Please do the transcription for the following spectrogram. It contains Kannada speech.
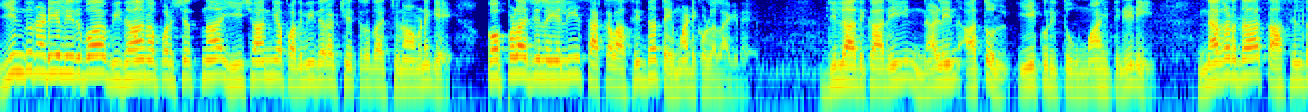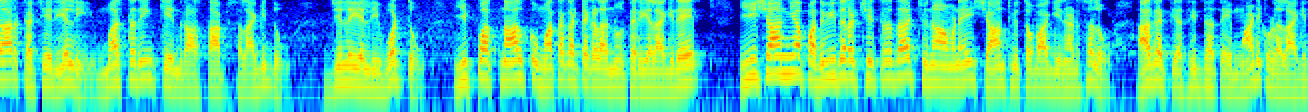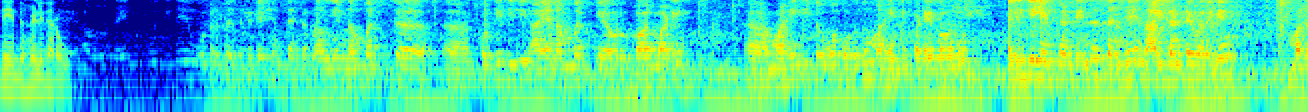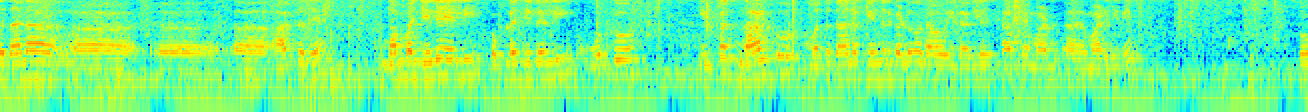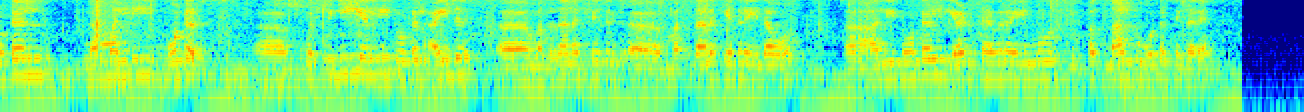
ಇಂದು ನಡೆಯಲಿರುವ ವಿಧಾನ ಪರಿಷತ್ನ ಈಶಾನ್ಯ ಪದವೀಧರ ಕ್ಷೇತ್ರದ ಚುನಾವಣೆಗೆ ಕೊಪ್ಪಳ ಜಿಲ್ಲೆಯಲ್ಲಿ ಸಕಲ ಸಿದ್ಧತೆ ಮಾಡಿಕೊಳ್ಳಲಾಗಿದೆ. ಜಿಲ್ಲಾಧಿಕಾರಿ ನಳಿನ್ ಅತುಲ್ ಈ ಕುರಿತು ಮಾಹಿತಿ ನೀಡಿ, ನಗರದ ತಹಸೀಲ್ದಾರ್ ಕಚೇರಿಯಲ್ಲಿ ಮಸ್ಟರಿಂಗ್ ಕೇಂದ್ರ ಸ್ಥಾಪಿಸಲಾಗಿದ್ದು, ಜಿಲ್ಲೆಯಲ್ಲಿ ಒಟ್ಟು ಇಪ್ಪತ್ನಾಲ್ಕು ಮತಗಟ್ಟೆಗಳನ್ನು ತೆರೆಯಲಾಗಿದೆ. ಈಶಾನ್ಯ ಪದವೀಧರ ಕ್ಷೇತ್ರದ ಚುನಾವಣೆ ಶಾಂತಿಯುತವಾಗಿ ನಡೆಸಲು ಅಗತ್ಯ ಸಿದ್ಧತೆ ಮಾಡಿಕೊಳ್ಳಲಾಗಿದೆ ಎಂದು ಹೇಳಿದರು. ಏನು ನಂಬರ್ಸ್ ಕೊಟ್ಟಿದ್ದೀವಿ, ಆಯಾ ನಂಬರ್ಸ್ಗೆ ಅವರು ಕಾಲ್ ಮಾಡಿ ಮಾಹಿತಿ ತಗೋಬಹುದು, ಮಾಹಿತಿ ಪಡೆಯಬಹುದು. ಬೆಳಿಗ್ಗೆ ಎಂಟು ಗಂಟೆಯಿಂದ ಸಂಜೆ ನಾಲ್ಕು ಗಂಟೆವರೆಗೆ ಮತದಾನ ಆಗ್ತದೆ. ನಮ್ಮ ಜಿಲ್ಲೆಯಲ್ಲಿ, ಕೊಪ್ಪಳ ಜಿಲ್ಲೆಯಲ್ಲಿ ಒಟ್ಟು ಇಪ್ಪತ್ನಾಲ್ಕು ಮತದಾನ ಕೇಂದ್ರಗಳು ನಾವು ಈಗಾಗಲೇ ಸ್ಥಾಪನೆ ಮಾಡ್- ಮಾಡಿದ್ದೀವಿ. ಟೋಟಲ್ ನಮ್ಮಲ್ಲಿ ವೋಟರ್ಸ್ ಕುಷ್ಟಗಿಯಲ್ಲಿ ಟೋಟಲ್ ಐದು ಮತದಾನ ಕ್ಷೇತ್ರ ಮತದಾನ ಕೇಂದ್ರ ಇದಾವೆ. ಅಲ್ಲಿ ಟೋಟಲ್ ಎರಡ್ ಸಾವಿರ ಇನ್ನೂರ ಇಪ್ಪತ್ನಾಲ್ಕು ವೋಟರ್ಸ್ ಇದ್ದಾರೆ.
